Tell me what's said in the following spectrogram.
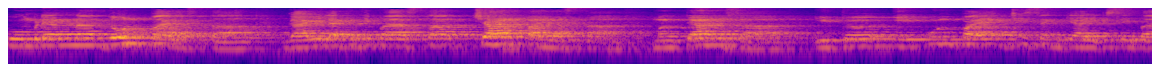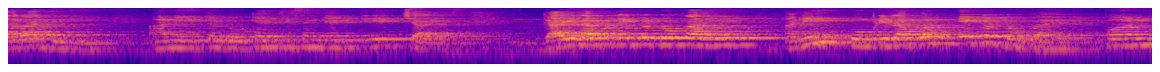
कोंबड्यांना दोन पाय असतात गायीला किती पाय असतात? चार पाय असतात. मग त्यानुसार इथं एकूण पायांची संख्या एकशे बारा दिली आणि इथं डोक्यांची संख्या किती? आहे चाळीस. गाईला पण एकच डोकं आहे आणि कोंबडीला पण एकच डोकं आहे. पण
